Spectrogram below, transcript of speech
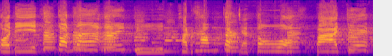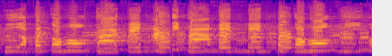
ก็ดีก่อนว่าไอ้ปีขัดคำก็จะโตป่าเจ๊เกลือเปิ้นก็ห้องป่าเกมอันติปลาเมนเมนเปิ้นก็ห้องฮีโอ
